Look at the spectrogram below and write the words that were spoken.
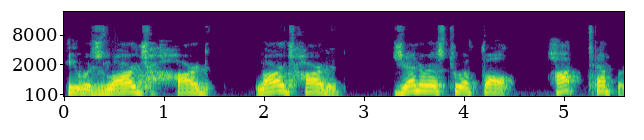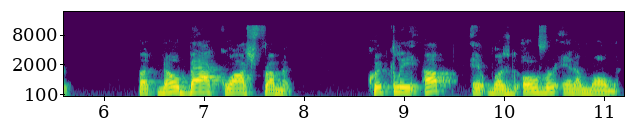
He was large, hard, large-hearted, generous to a fault, hot-tempered, but no backwash from it. Quickly up, it was over in a moment."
